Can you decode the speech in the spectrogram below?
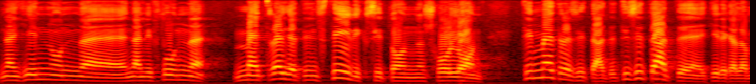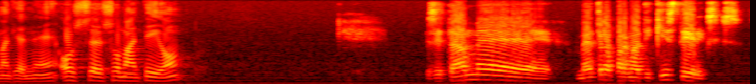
να, γίνουν, ε, να ληφθούν μέτρα για την στήριξη των σχολών. Τι μέτρα ζητάτε, τι ζητάτε κύριε Καλαματιανέ ως σωματείο; Ζητάμε μέτρα πραγματικής στήριξης.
